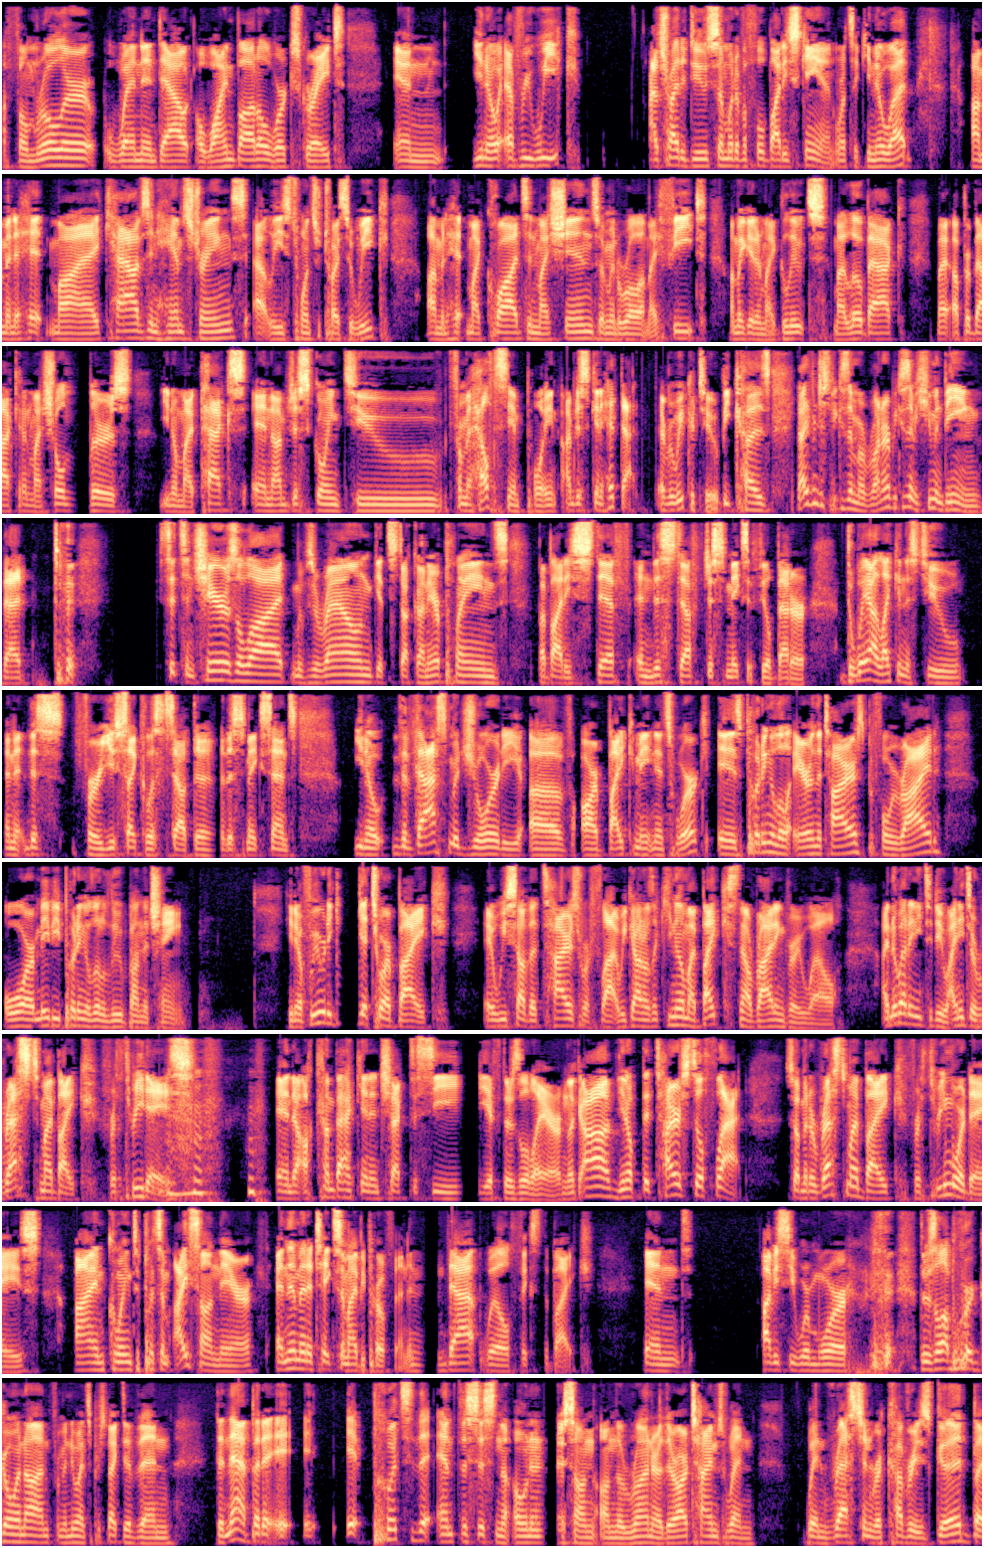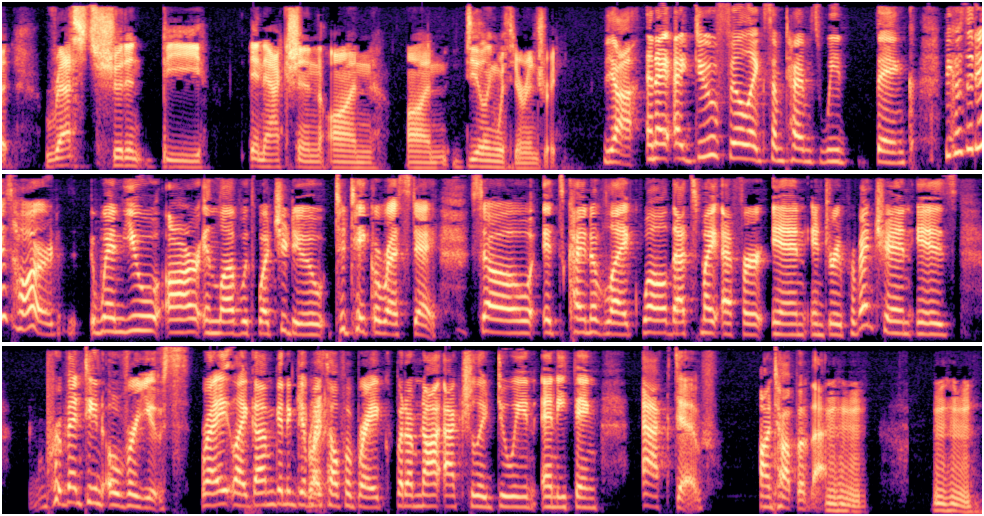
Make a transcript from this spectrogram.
a foam roller, when in doubt, a wine bottle works great. And, you know, every week I try to do somewhat of a full body scan where it's like, you know what? I'm going to hit my calves and hamstrings at least once or twice a week. I'm going to hit my quads and my shins. I'm going to roll out my feet. I'm going to get in my glutes, my low back, my upper back and my shoulders, you know, my pecs. And I'm just going to, from a health standpoint, I'm just going to hit that every week or two because not even just because I'm a runner, because I'm a human being that sits in chairs a lot, moves around, gets stuck on airplanes. My body's stiff and this stuff just makes it feel better. The way I liken this to, and this for you cyclists out there, this makes sense you know, the vast majority of our bike maintenance work is putting a little air in the tires before we ride or maybe putting a little lube on the chain. You know, if we were to get to our bike and we saw the tires were flat, we got, I was like, you know, my bike is not riding very well. I know what I need to do. I need to rest my bike for three days. and I'll come back in and check to see if there's a little air. I'm like, ah, you know, the tire's still flat. So I'm going to rest my bike for three more days. I'm going to put some ice on there and then I'm going to take some ibuprofen and that will fix the bike. And obviously we're more, there's a lot more going on from a nuanced perspective than, than that, but it, it, it puts the emphasis and the onus on, on the runner. There are times when, when rest and recovery is good, but rest shouldn't be inaction on, on dealing with your injury. Yeah. And I, I do feel like sometimes we think because it is hard when you are in love with what you do to take a rest day. So it's kind of like, well, that's my effort in injury prevention is preventing overuse, right? Like I'm going to give right. myself a break, but I'm not actually doing anything active on top of that. Mm-hmm. Mm-hmm.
